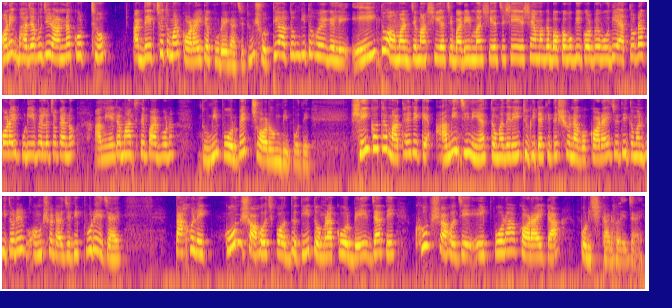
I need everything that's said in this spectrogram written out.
অনেক ভাজাভুজি রান্না করছ আর দেখছ তোমার কড়াইটা পুড়ে গেছে। তুমি সত্যি আতঙ্কিত হয়ে গেলে। এই তো আমার যে মাসি আছে, বাড়ির মাসি আছে, সে এসে আমাকে বকাবকি করবে, বৌদি এতটা কড়াই পুড়িয়ে ফেলেছো কেন? আমি এটা মাজতে পারব না। তুমি পড়বে চরম বিপদে। সেই কথা মাথায় রেখে আমি জিনিয়া তোমাদের এই টুকিটাকিতে শোনাবো। কড়াই যদি তোমার ভিতরের অংশটা যদি পুড়ে যায়, তাহলে কোন সহজ পদ্ধতি তোমরা করবে যাতে খুব সহজে এই পোড়া কড়াইটা পরিষ্কার হয়ে যায়?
